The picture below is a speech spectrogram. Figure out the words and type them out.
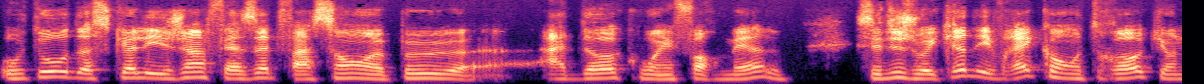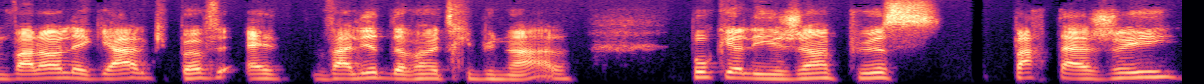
autour de ce que les gens faisaient de façon un peu euh, ad hoc ou informelle. C'est dit, je vais écrire des vrais contrats qui ont une valeur légale, qui peuvent être valides devant un tribunal pour que les gens puissent partager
